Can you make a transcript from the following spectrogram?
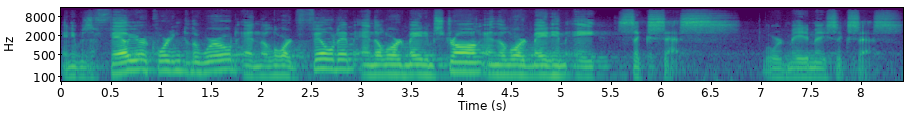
and he was a failure according to the world, and the Lord filled him, and the Lord made him strong, and the Lord made him a success. Lord made him a success.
